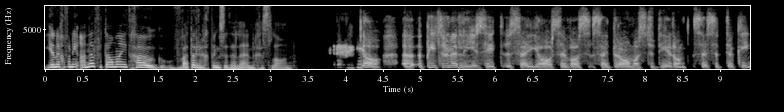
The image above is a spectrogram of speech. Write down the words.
Enige van die ander, vertel my net gou watter rigtings het hulle ingeslaan? Ja, uh, Pieter en Elise het sy ja, sy was sy drama studerend, sy's 'n tikkie.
